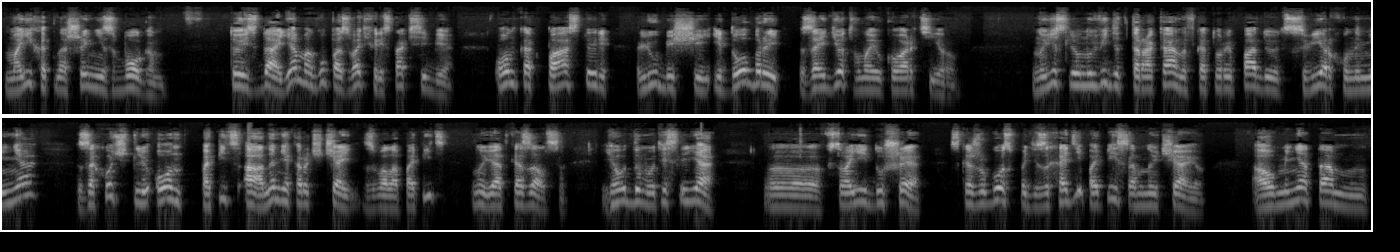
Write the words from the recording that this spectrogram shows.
моих отношений с Богом. То есть, да, я могу позвать Христа к себе. Он, как пастырь, любящий и добрый, зайдет в мою квартиру. Но если он увидит тараканов, которые падают сверху на меня, захочет ли он попить... А, она меня, короче, чай звала попить, ну, я отказался. Я вот думаю, вот если я э, в своей душе скажу, Господи, заходи, попей со мной чаю, а у меня там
